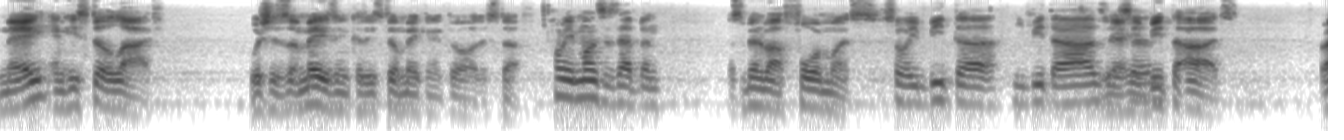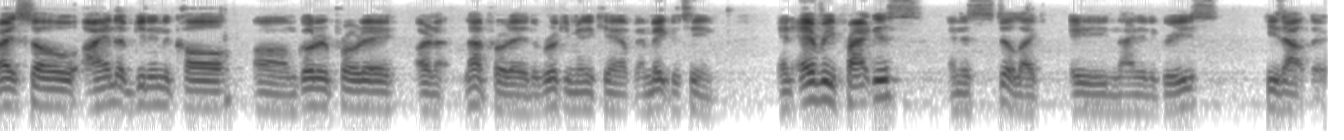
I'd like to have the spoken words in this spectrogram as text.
May, and he's still alive, which is amazing because he's still making it through all this stuff. How many months has that been? It's been about four months. So he beat the he beat the odds. Yeah, he said? beat the odds. Right, so I end up getting the call, um, go to the pro day, or not, not pro day, the rookie mini camp, and make the team. And every practice, and it's still like 80, 90 degrees, he's out there.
